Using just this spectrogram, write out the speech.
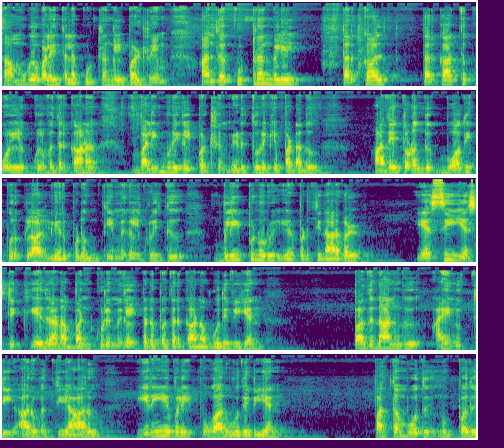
சமூக வலைதள குற்றங்கள் பற்றியும் அந்த குற்றங்களில் தற்கால் தற்காத்து கொள்ள கொள்வதற்கான வழிமுறைகள் பற்றியும் எடுத்துரைக்கப்பட்டது. அதைத் தொடர்ந்து போதைப் பொருட்களால் ஏற்படும் தீமைகள் குறித்து விழிப்புணர்வு ஏற்படுத்தினார்கள். எஸ்சி எஸ்டிக்கு எதிரான வன்கொடுமைகள் தடுப்பதற்கான உதவி எண் பதினான்கு ஐநூற்றி அறுபத்தி ஆறு இணையவழி புகார் உதவி எண் பத்தொம்போது முப்பது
